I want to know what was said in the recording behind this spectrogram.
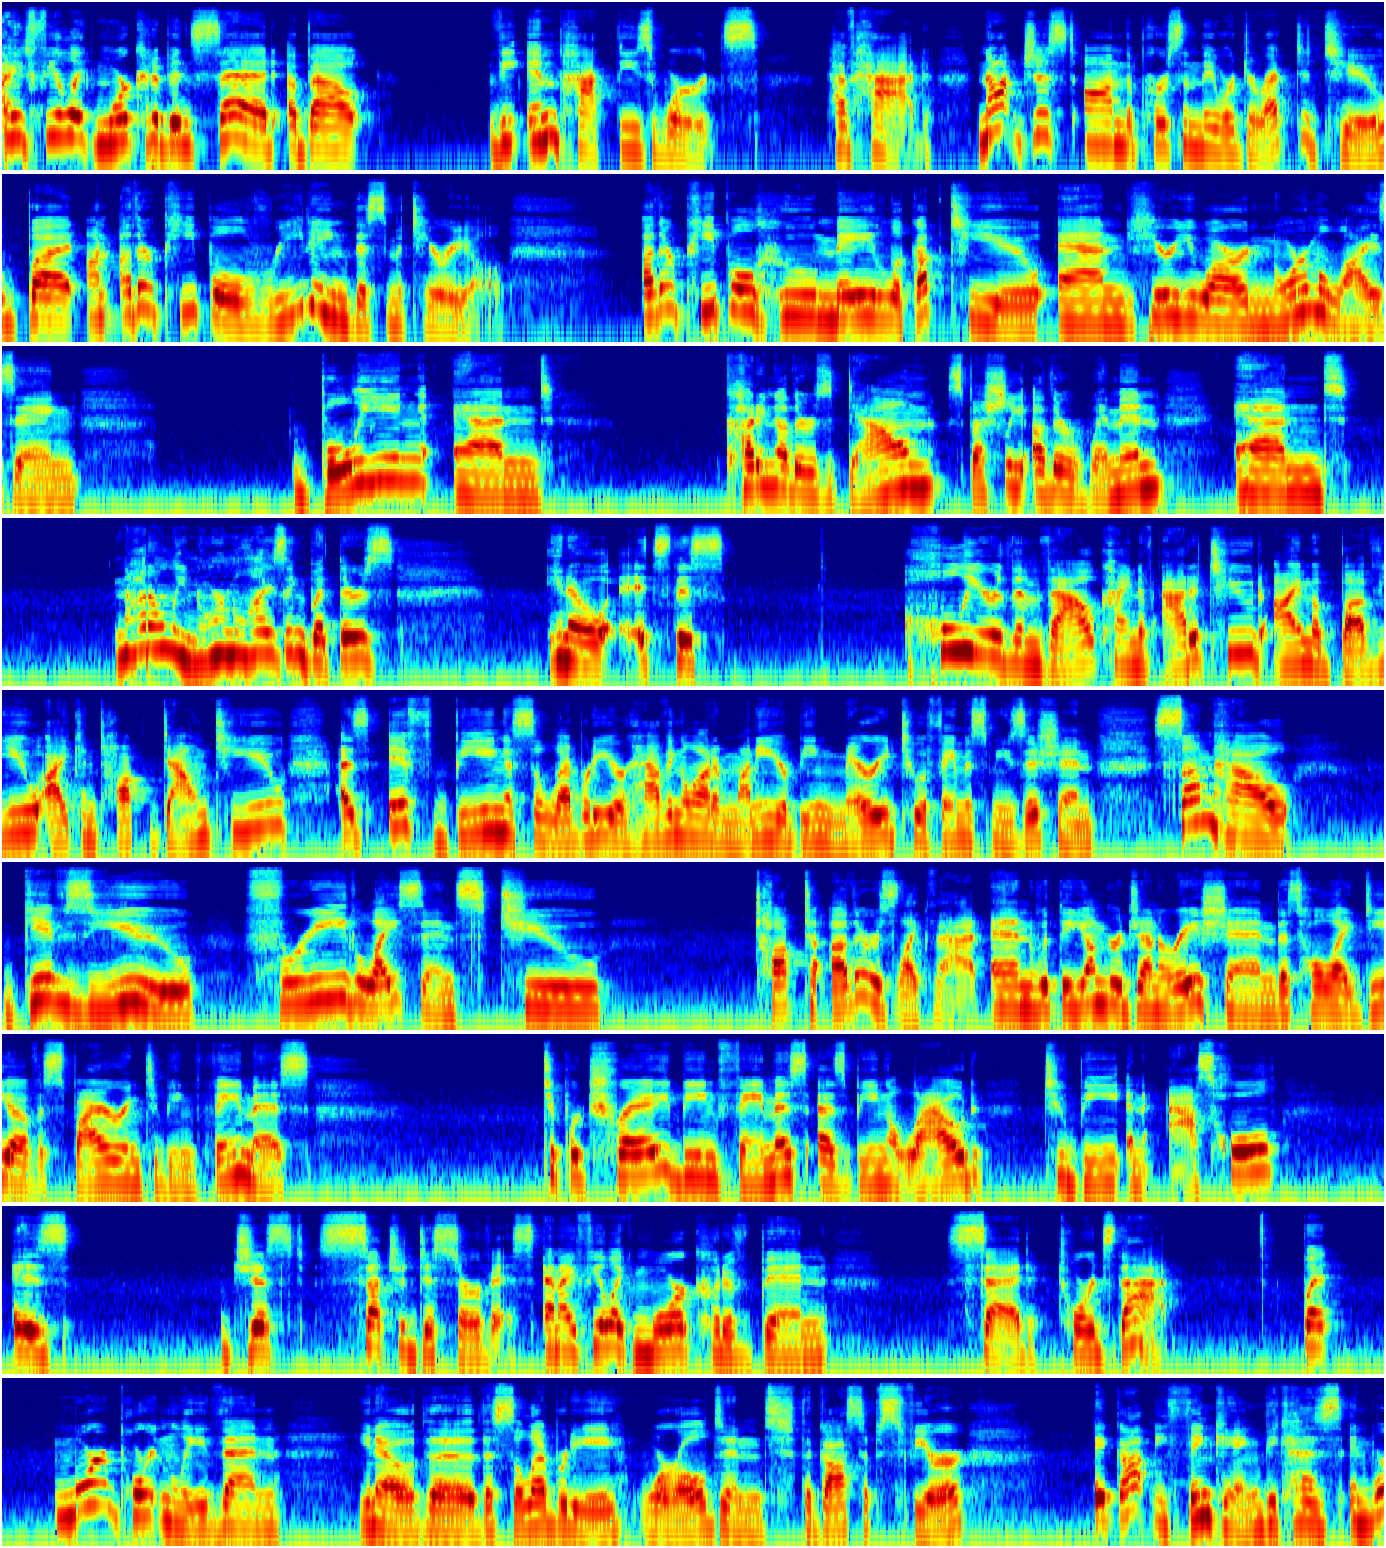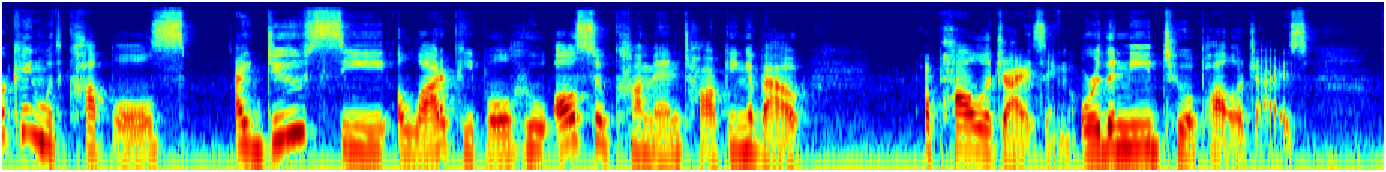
I feel like more could have been said about the impact these words have had, not just on the person they were directed to, but on other people reading this material. Other people who may look up to you, and here you are normalizing bullying and cutting others down, especially other women. And not only normalizing, but there's you know, it's this holier than thou kind of attitude. I'm above you. I can talk down to you as if being a celebrity or having a lot of money or being married to a famous musician somehow gives you free license to talk to others like that. And with the younger generation, this whole idea of aspiring to being famous, to portray being famous as being allowed to be an asshole is just such a disservice. And I feel like more could have been said towards that. But more importantly than, you know, the the celebrity world and the gossip sphere, it got me thinking because in working with couples, I do see a lot of people who also come in talking about apologizing or the need to apologize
